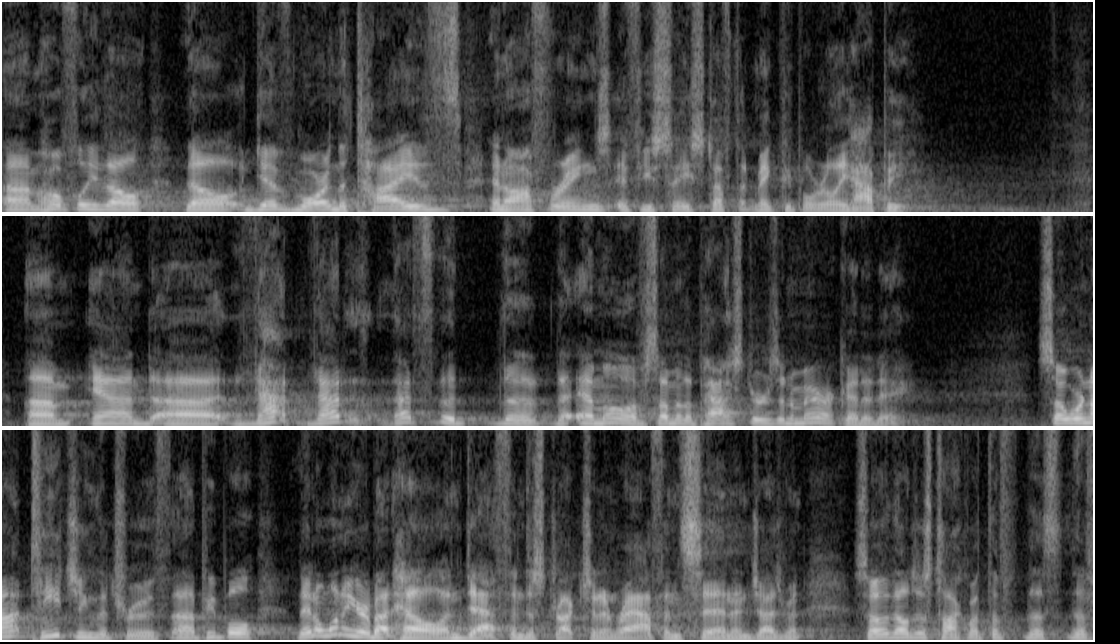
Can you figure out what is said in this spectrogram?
Um, hopefully, they'll, they'll give more in the tithes and offerings if you say stuff that make people really happy. Um, and uh, that, that, that's the, the, the MO of some of the pastors in America today. So we're not teaching the truth. Uh, people, they don't want to hear about hell and death and destruction and wrath and sin and judgment. So they'll just talk about the, the, the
